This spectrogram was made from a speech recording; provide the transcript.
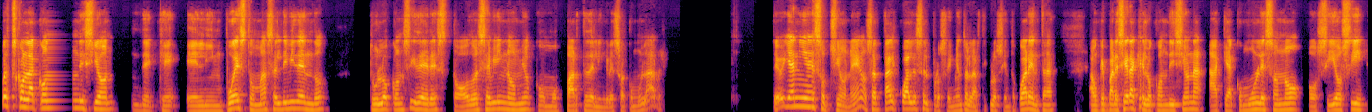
Pues con la condición de que el impuesto más el dividendo, tú lo consideres todo ese binomio como parte del ingreso acumulable. Ya ni es opción, ¿eh? O sea, tal cual es el procedimiento del artículo 140, aunque pareciera que lo condiciona a que acumules o no, o sí o sí,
